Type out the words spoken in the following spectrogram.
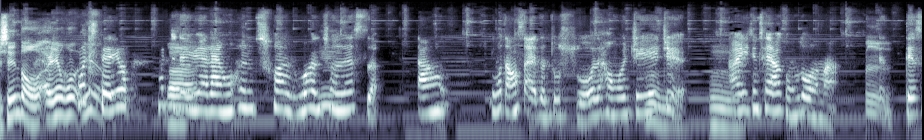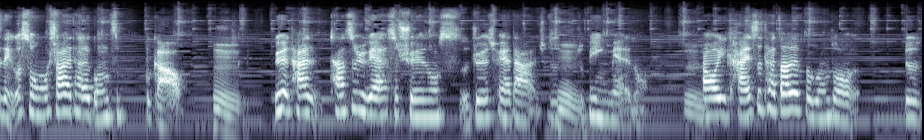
心动，而且我我记得有，我记得原来我很蠢，我很蠢的是当。我当时还在读书，然后我姐姐，她已经参加工作了嘛。嗯。但是那个时候我晓得她的工资不高。嗯。因为她她是原来是学那种视觉传达，就是做平面那种。嗯。然后一开始她找的份工作，就是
